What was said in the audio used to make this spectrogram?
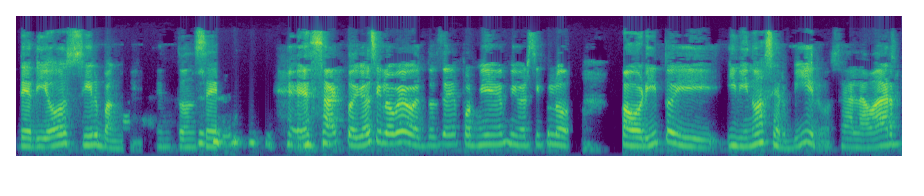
de Dios, sírvanme. Entonces, exacto, yo así lo veo. Entonces, por mí es mi versículo favorito y, y vino a servir, o sea, a lavar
